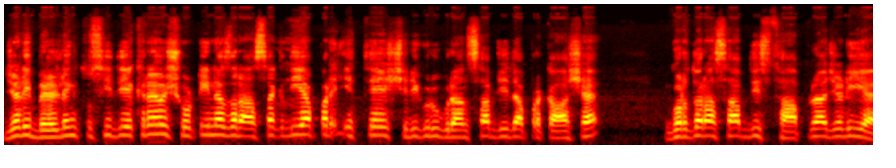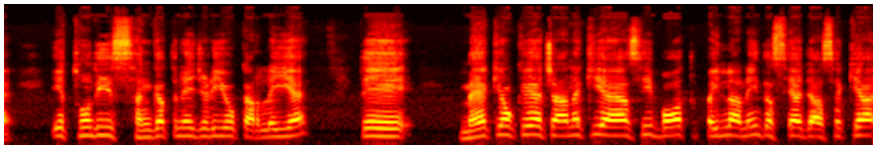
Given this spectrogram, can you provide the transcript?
ਜਿਹੜੀ ਬਿਲਡਿੰਗ ਤੁਸੀਂ ਦੇਖ ਰਹੇ ਹੋ, ਛੋਟੀ ਨਜ਼ਰ ਆ ਸਕਦੀ ਹੈ, ਪਰ ਇੱਥੇ ਸ੍ਰੀ ਗੁਰੂ ਗ੍ਰੰਥ ਸਾਹਿਬ ਜੀ ਦਾ ਪ੍ਰਕਾਸ਼ ਹੈ। ਗੁਰਦੁਆਰਾ ਸਾਹਿਬ ਦੀ ਸਥਾਪਨਾ ਜਿਹੜੀ ਹੈ, ਇੱਥੋਂ ਦੀ ਸੰਗਤ ਨੇ ਜਿਹੜੀ ਉਹ ਕਰ ਲਈ ਹੈ ਤੇ ਮੈਂ ਕਿਉਂਕਿ ਅਚਾਨਕ ਹੀ ਆਇਆ ਸੀ, ਬਹੁਤ ਪਹਿਲਾਂ ਨਹੀਂ ਦੱਸਿਆ ਜਾ ਸਕਿਆ।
